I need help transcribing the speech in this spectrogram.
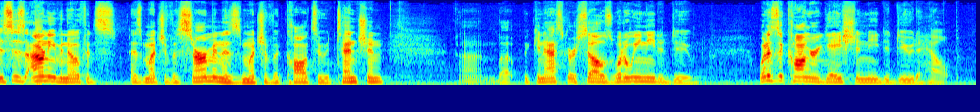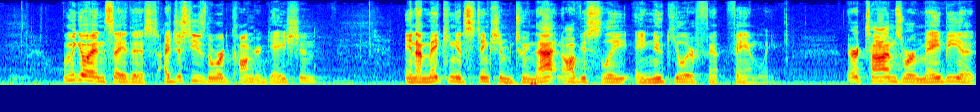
this is, I don't even know if it's as much of a sermon, as much of a call to attention, uh, but we can ask ourselves what do we need to do? What does the congregation need to do to help? Let me go ahead and say this. I just used the word congregation, and I'm making a distinction between that and obviously a nuclear fa- family. There are times where maybe a,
